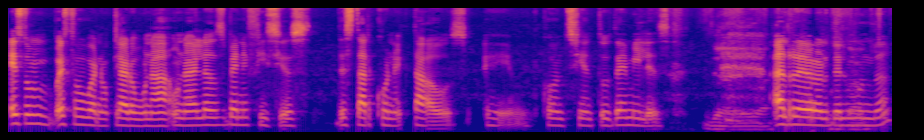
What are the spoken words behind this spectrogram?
esto, esto, bueno, claro, uno de los beneficios de estar conectados em, con cientos de miles alrededor del mundo.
